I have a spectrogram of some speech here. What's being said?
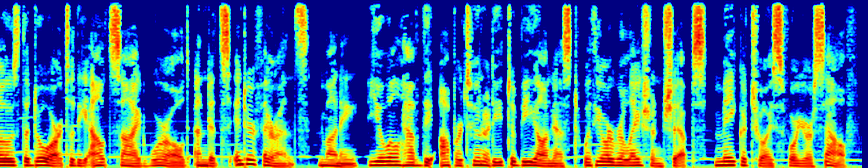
close the door to the outside world and its interference. Money You will have the opportunity to be honest with your relationships. Make a choice for yourself.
